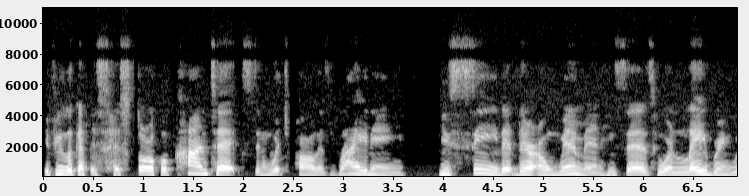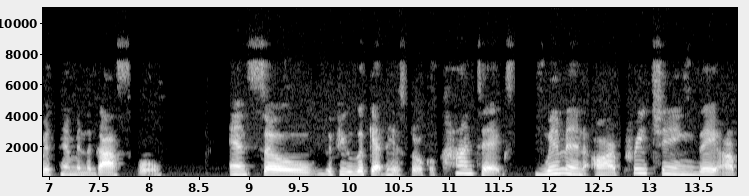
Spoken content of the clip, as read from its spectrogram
if you look at this historical context in which Paul is writing, you see that there are women, he says, who are laboring with him in the gospel. And so, if you look at the historical context, women are preaching, they are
